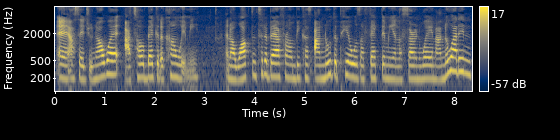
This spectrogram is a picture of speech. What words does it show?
and I said, "You know what? I told Becca to come with me." And I walked into the bathroom because I knew the pill was affecting me in a certain way and I knew I didn't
